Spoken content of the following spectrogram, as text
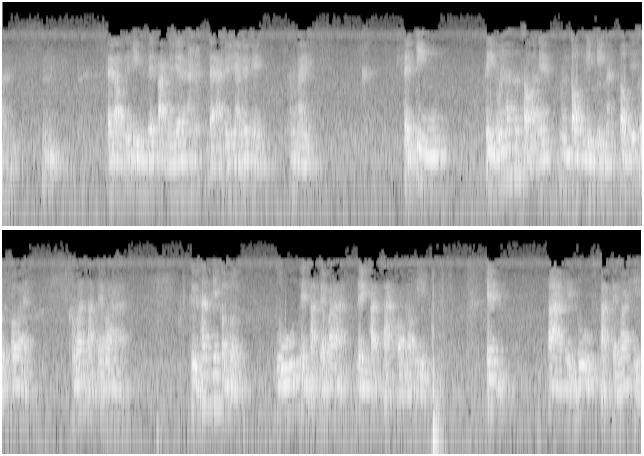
หันต์แต่เราได้ยินได้ฟังมาเยอะนะแต่อาจจะยังไม่เป็นทำไม แต่จริงสิ่งที่พระเจ้าสอนเนี่ย มันตรงจริงๆนะตรงที่สุดเพราะว่าคำว่าสัตว์แปลว่า คือท่านให้กำหนดรู้ในสัตว์แต่ว่าในภาษาของเราเอง เช่น ตาเห็นรูปสัตว์แต่ว่าเห็น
